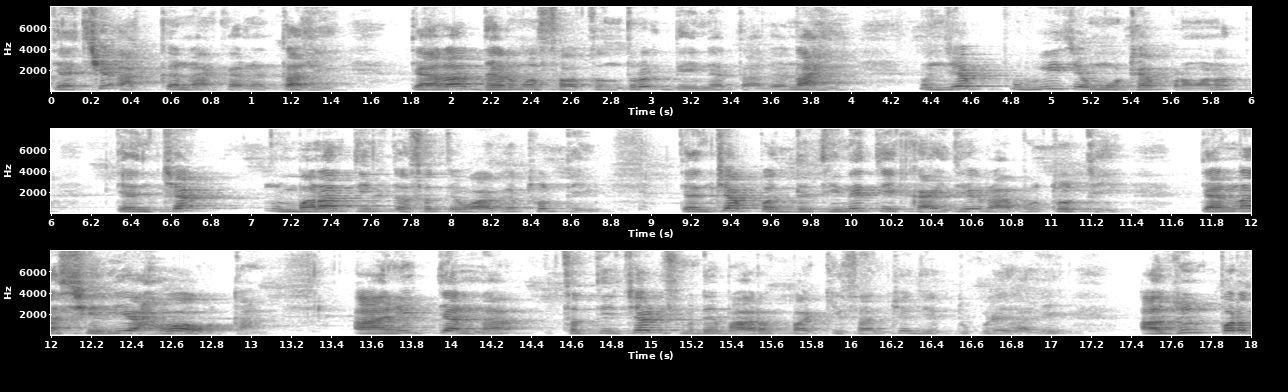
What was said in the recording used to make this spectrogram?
त्याचे हक्क नाकारण्यात आले त्याला धर्म स्वातंत्र्य देण्यात आलं नाही. म्हणजे पूर्वी जे मोठ्या प्रमाणात त्यांच्या मनातील तसं ते वागत होते त्यांच्या पद्धतीने ते कायदे राबवत होते. त्यांना शर्य हवा होता. आणि त्यांना सत्तेचाळीसमध्ये भारत पाकिस्तानचे जे तुकडे झाले अजून परत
